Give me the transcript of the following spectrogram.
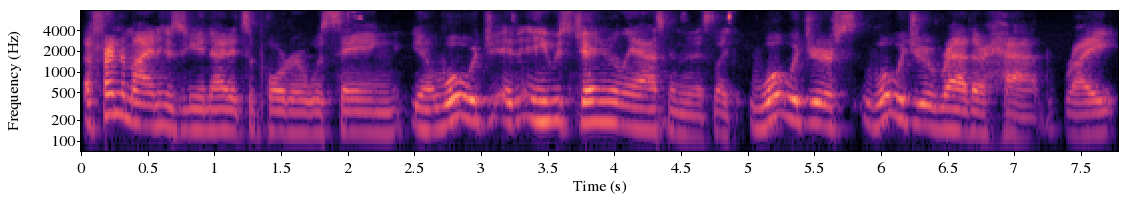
A friend of mine who's a United supporter was saying, you know, what would you? And he was genuinely asking this, like, what would your, what would you rather had, right?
